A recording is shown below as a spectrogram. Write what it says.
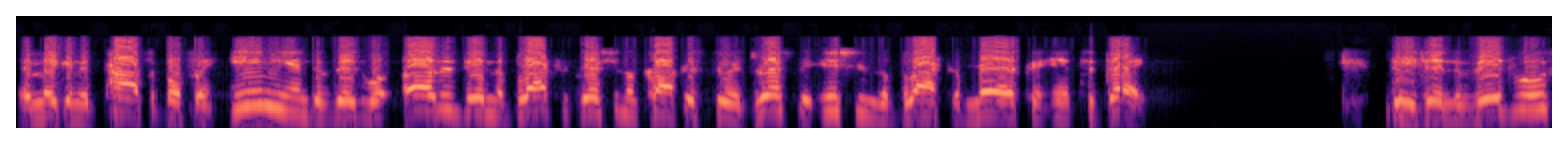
and making it possible for any individual other than the Black Congressional Caucus to address the issues of Black America in today. These individuals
